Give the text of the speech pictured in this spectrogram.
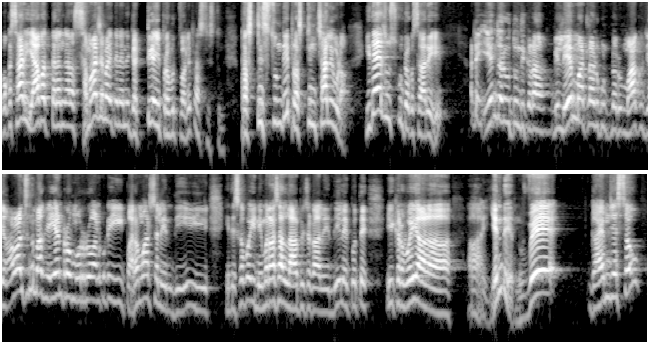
ఒకసారి యావత్ తెలంగాణ సమాజం అయితే గట్టిగా ఈ ప్రభుత్వాన్ని ప్రశ్నిస్తుంది. ప్రశ్నిస్తుంది ప్రశ్నించాలి కూడా. ఇదే చూసుకుంటే ఒకసారి అంటే ఏం జరుగుతుంది ఇక్కడ? వీళ్ళు ఏం మాట్లాడుకుంటున్నారు? మాకు కావాల్సింది మాకు ఏంట్రో మొర్రో అనుకుంటే ఈ పరామర్శలు ఏంది ఈ- ఈ తీసుకుపోయి నిమరాసాలు దాపించడాలు ఏంది లేకపోతే ఇక్కడ పోయి ఏంది? నువ్వే గాయం చేస్తావు?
